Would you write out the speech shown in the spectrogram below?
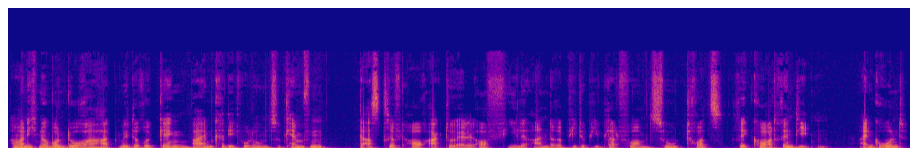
Aber nicht nur Bondora hat mit Rückgängen beim Kreditvolumen zu kämpfen, das trifft auch aktuell auf viele andere P2P-Plattformen zu, trotz Rekordrenditen. Ein Grund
